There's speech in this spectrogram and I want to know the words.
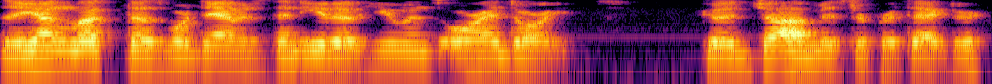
The young muck does more damage than either humans or Andorians. Good job, Mr. Protector.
